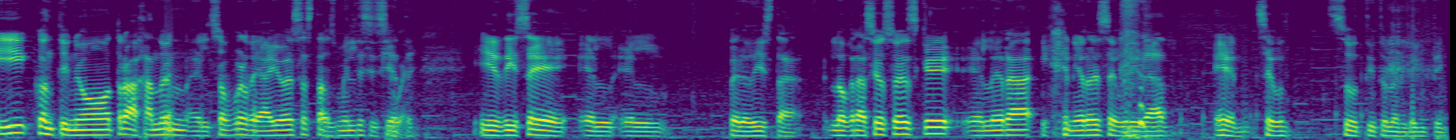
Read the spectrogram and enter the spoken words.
Y continuó trabajando en el software de iOS hasta 2017. Qué bueno. Y dice el, el periodista, lo gracioso es que él era ingeniero de seguridad en, según su título en LinkedIn.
